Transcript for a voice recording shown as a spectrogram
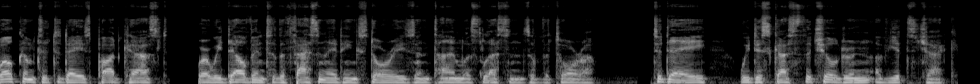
Welcome to today's podcast, where we delve into the fascinating stories and timeless lessons of the Torah. Today, we discuss the children of Yitzchak,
